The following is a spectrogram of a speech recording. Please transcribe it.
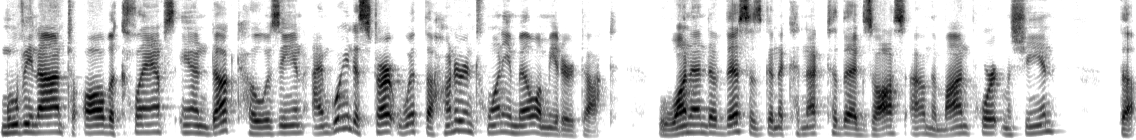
Moving on to all the clamps and duct hosing, I'm going to start with the 120 millimeter duct. One end of this is going to connect to the exhaust on the Monport machine. The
